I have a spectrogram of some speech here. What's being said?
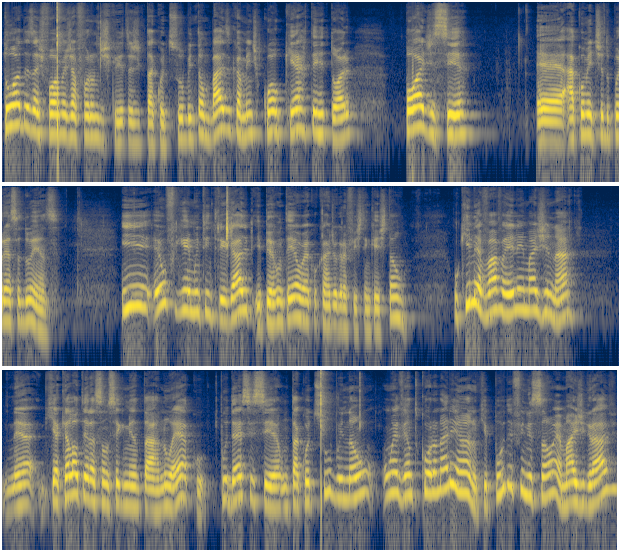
Todas as formas já foram descritas de takotsubo, então basicamente qualquer território pode ser é, acometido por essa doença. E eu fiquei muito intrigado e perguntei ao ecocardiografista em questão o que levava ele a imaginar né, que aquela alteração segmentar no eco pudesse ser um Takotsubo e não um evento coronariano, que por definição é mais grave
